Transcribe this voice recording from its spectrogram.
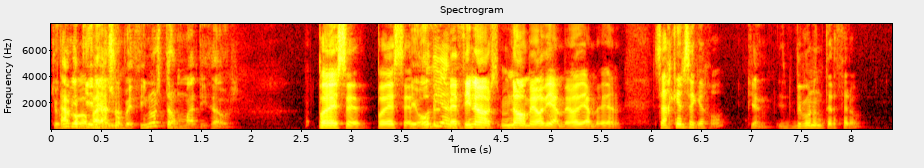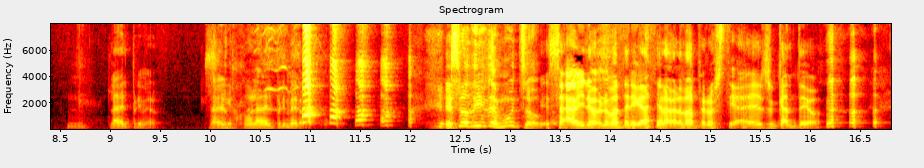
Yo creo Tampoco que tiene a sus vecinos traumatizados. Puede ser, puede ser. ¿Te odian? Vecinos, no, me odian, me odian, me odian. ¿Sabes quién se quejó? ¿Quién? Vivo en un tercero. La del primero. La Se del- quejó la del primero. Eso dice mucho. O sea, a mí no, no me hace ni gracia, la verdad, pero hostia, es un canteo.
